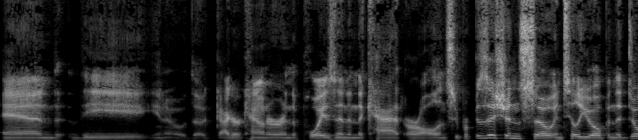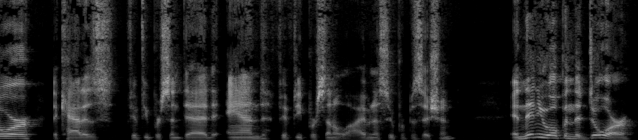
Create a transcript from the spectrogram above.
and the you know the Geiger counter and the poison and the cat are all in superposition. So until you open the door, the cat is 50% dead and 50% alive in a superposition. And then you open the door,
